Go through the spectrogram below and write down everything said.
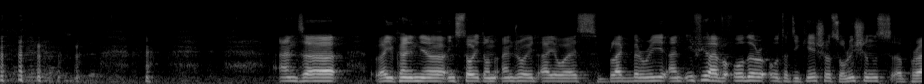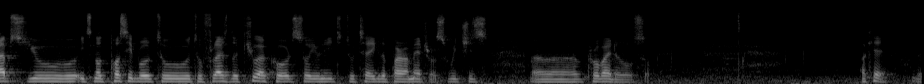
and uh, well, you can uh, install it on Android, iOS, BlackBerry, and if you have other authentication solutions, uh, perhaps you it's not possible to, to flash the QR code, so you need to take the parameters, which is uh, provided also. Okay, the,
